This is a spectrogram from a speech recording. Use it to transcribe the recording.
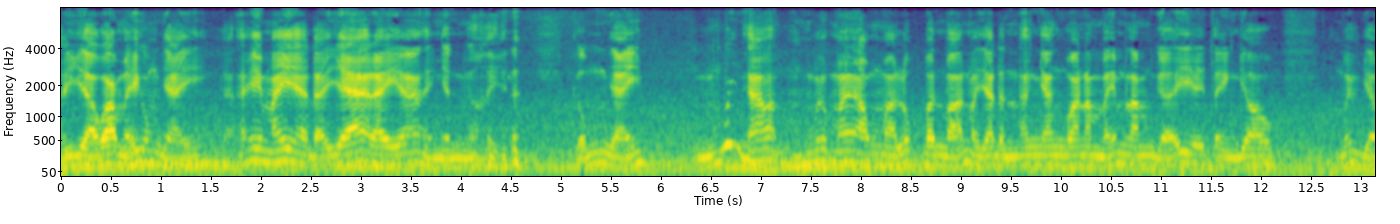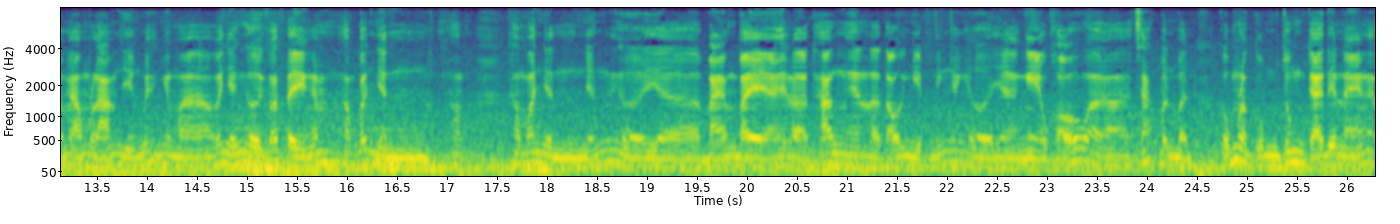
Thì giờ qua Mỹ cũng vậy. Thấy mấy đại gia ở đây á, thì nhìn người cũng vậy. Không biết sao không biết mấy ông mà lúc bên bển mà gia đình thân nhân qua năm 75 gửi tiền vô biết giờ mấy ông làm gì không biết nhưng mà có những người có tiền em không có nhìn không không có nhìn những người ờ, bạn bè hay là thân hay là tội nghiệp những cái người ờ, nghèo khổ ờ, sát bên mình. Cũng là cùng chung chạy tệ nạn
